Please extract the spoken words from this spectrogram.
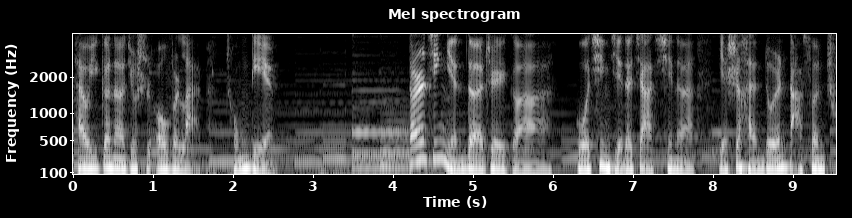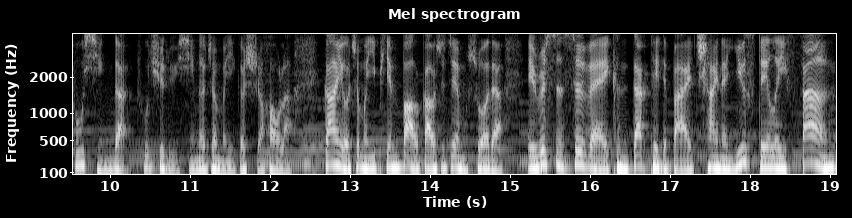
还有一个呢就是 overlap，重叠。当然，今年的这个。国庆节的假期呢，也是很多人打算出行的、出去旅行的这么一个时候了。刚刚有这么一篇报告是这么说的：A recent survey conducted by China Youth Daily found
